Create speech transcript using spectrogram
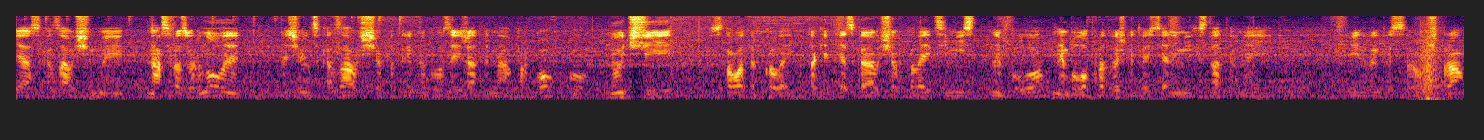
Я сказав, що ми нас розвернули, значить він сказав, що потрібно було заїжджати на парковку, ну чи ставати в колейку. Так як я сказав, що в колейці місць не було, не було продвижки, тобто я не міг стати в неї. Він виписав штраф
